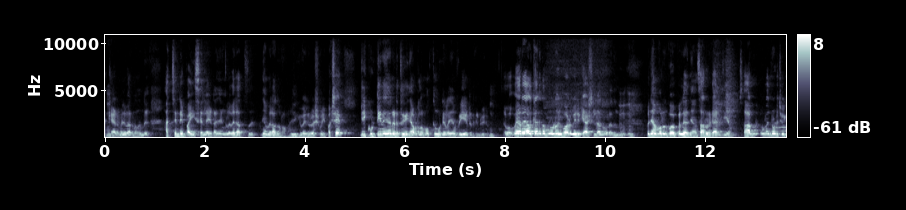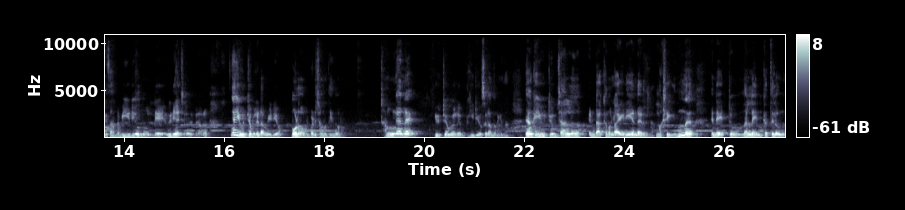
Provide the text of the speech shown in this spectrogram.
അക്കാഡമിയിൽ വരണമെന്നുണ്ട്. അച്ഛന്റെ പൈസ ഇല്ലായിട്ടാണ് ഞങ്ങൾ വരാത്തത്. ഞാൻ വരാമെന്ന് പറഞ്ഞു. എനിക്ക് ഭയങ്കര വിഷമമായി. പക്ഷേ ഈ കുട്ടീനെ ഞാൻ എടുത്തു കഴിഞ്ഞാൽ അവിടെയുള്ള മൊത്തം കുട്ടികളെ ഞാൻ ഫ്രീ ആയിട്ട് എടുക്കേണ്ടി വരും. അപ്പോൾ വേറെ ആൾക്കാർ നമ്മളോട് ഒരുപാട് പേര് ക്യാഷ് ഇല്ല എന്ന് പറയുന്നുണ്ട് അപ്പോൾ ഞാൻ പറഞ്ഞു കുഴപ്പമില്ല. ഞാൻ സാർ ഒരു കാര്യം ചെയ്യാം. നമ്മൾ എന്നോട് ചോദിക്കും സാറിന്റെ വീഡിയോ ഒന്നും ഇല്ലേ? വീഡിയോ അയച്ചിരുന്നു? പിന്നെ പറഞ്ഞു ഞാൻ യൂട്യൂബിൽ ഇടാം വീഡിയോ മോൾ നോക്കി പഠിച്ചാൽ മതി എന്ന് പറഞ്ഞു. അങ്ങനെ യൂട്യൂബിൽ വീഡിയോസ് ഇടാൻ തുടങ്ങുന്നത് ഞങ്ങൾക്ക് യൂട്യൂബ് ചാനൽ ഉണ്ടാക്കാന്നുള്ള ഐഡിയ ഉണ്ടായിരുന്നില്ല പക്ഷേ ഇന്ന് എന്റെ ഏറ്റവും നല്ല ഇൻകത്തിലൊന്ന്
